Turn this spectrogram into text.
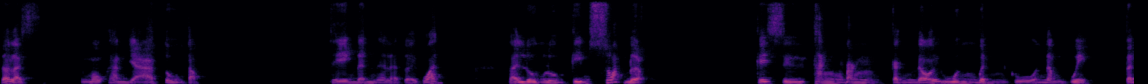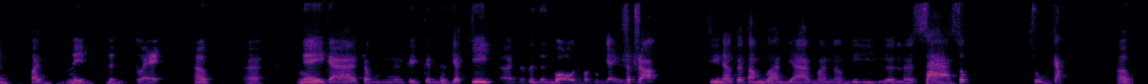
Đó là một hành giả tu tập thiền định hay là tuệ quán phải luôn luôn kiểm soát được cái sự thăng bằng cân đối quân bình của năm quyền tính tấn niệm định tuệ. Không? À, ngay cả trong cái kinh thức giác chi ở tương ngân bộ Phật cũng dạy rất rõ khi nào cái tâm của hành giả mà nó bị gọi là xa xúc xuống cấp không?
